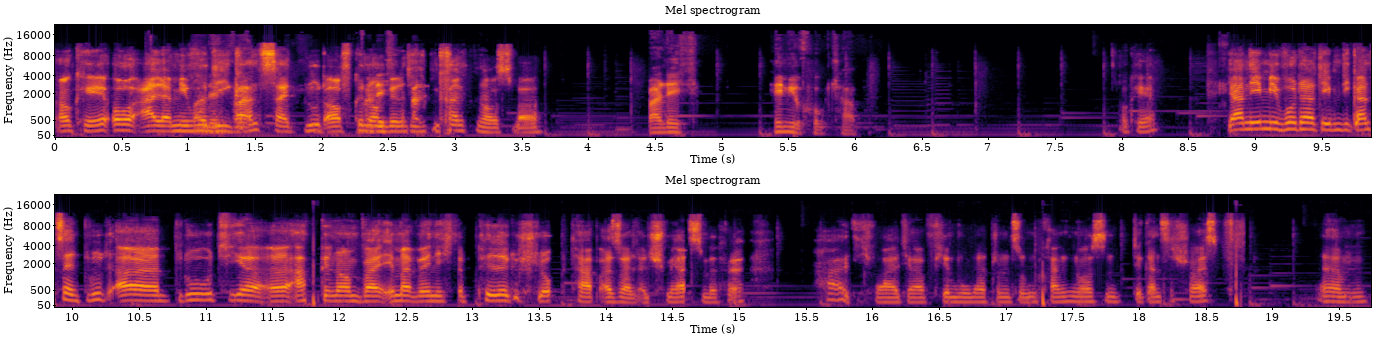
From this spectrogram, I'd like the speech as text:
Okay, oh Alter, mir Weil wurde die war- ganze Zeit Blut aufgenommen, ich- während ich im Krankenhaus war. Weil ich hingeguckt habe. Okay. Ja, nee, mir wurde halt eben die ganze Zeit Blut, äh, Blut hier äh, abgenommen, weil immer wenn ich eine Pille geschluckt habe, also halt als Schmerzmittel, halt, ich war halt ja vier Monate und so im Krankenhaus und der ganze Scheiß, ähm,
